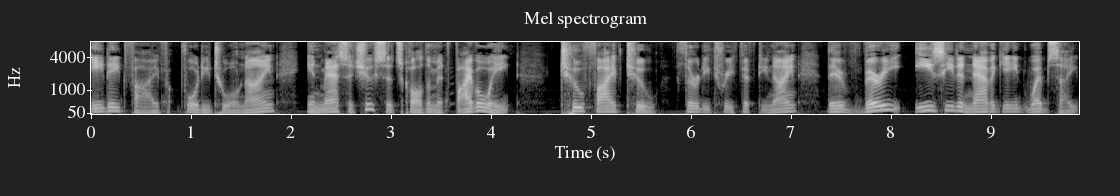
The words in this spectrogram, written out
885 4209. In Massachusetts, call them at 508 252 3359. They're very easy to navigate website.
